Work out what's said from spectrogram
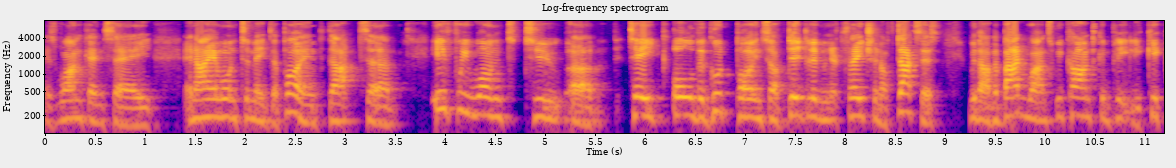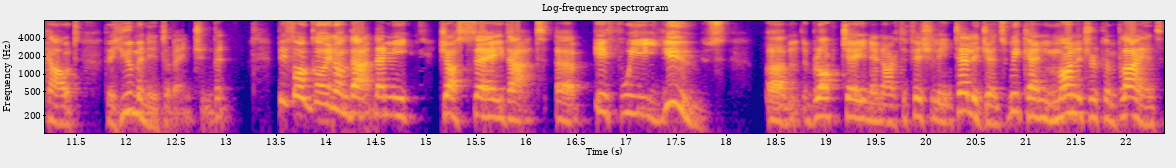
as one can say. And I want to make the point that uh, if we want to uh, take all the good points of digital administration of taxes without the bad ones, we can't completely kick out the human intervention. But before going on that, let me just say that uh, if we use um, blockchain and artificial intelligence, we can monitor compliance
